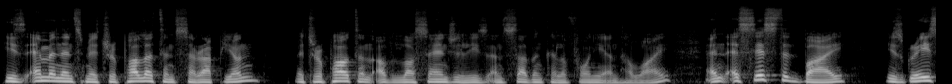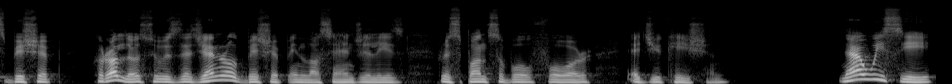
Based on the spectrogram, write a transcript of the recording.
His Eminence Metropolitan Serapion, Metropolitan of Los Angeles and Southern California and Hawaii, and assisted by His Grace Bishop Kyrillos, who is the General Bishop in Los Angeles, responsible for education. Now we see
